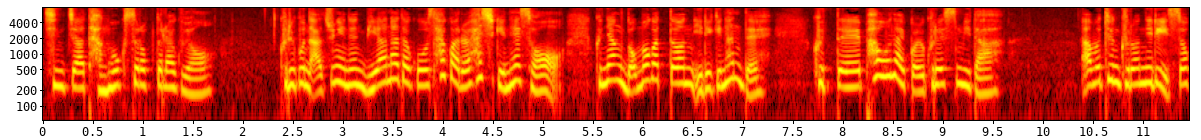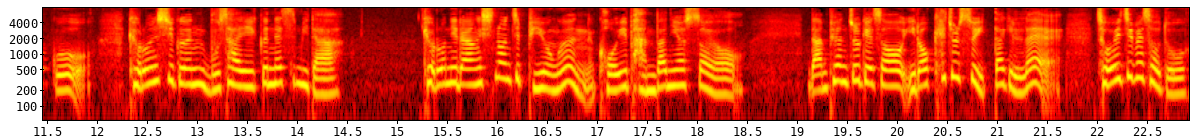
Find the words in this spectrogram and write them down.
진짜 당혹스럽더라고요. 그리고 나중에는 미안하다고 사과를 하시긴 해서 그냥 넘어갔던 일이긴 한데 그때 파혼할 걸 그랬습니다. 아무튼 그런 일이 있었고 결혼식은 무사히 끝냈습니다. 결혼이랑 신혼집 비용은 거의 반반이었어요. 남편 쪽에서 1억 해줄 수 있다길래 저희 집에서도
